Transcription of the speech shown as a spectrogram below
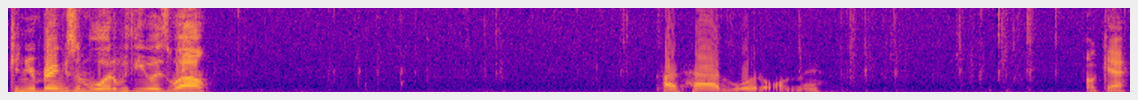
Can you bring some wood with you as well? I've had wood on me. Okay.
